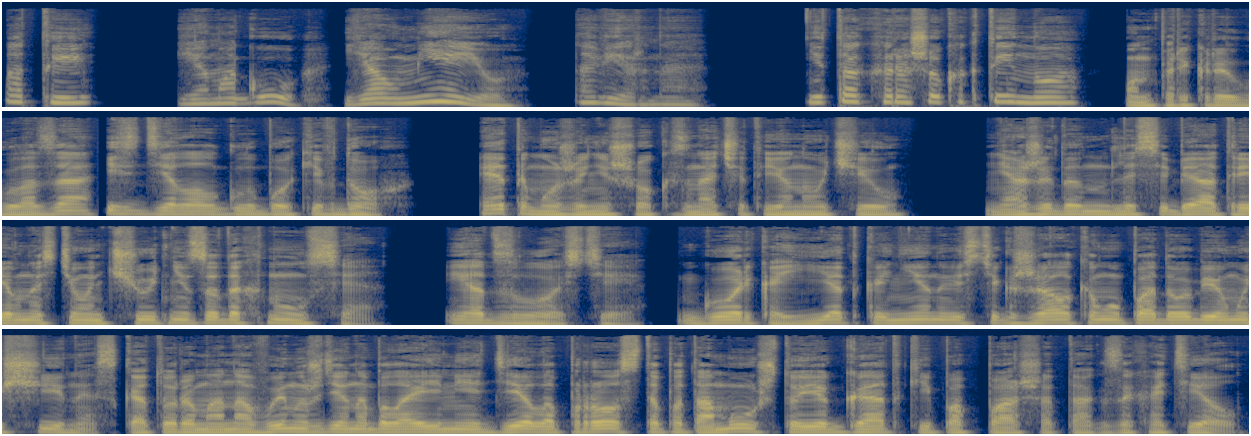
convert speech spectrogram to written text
«А ты? Я могу, я умею, наверное. Не так хорошо, как ты, но...» Он прикрыл глаза и сделал глубокий вдох. Этому женишок, значит, ее научил. Неожиданно для себя от ревности он чуть не задохнулся и от злости, горькой, едкой ненависти к жалкому подобию мужчины, с которым она вынуждена была иметь дело просто потому, что ее гадкий папаша так захотел.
